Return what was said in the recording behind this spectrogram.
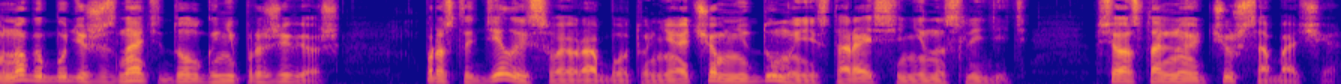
много будешь знать, долго не проживешь. Просто делай свою работу, ни о чем не думай и старайся не наследить. Все остальное чушь собачья.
